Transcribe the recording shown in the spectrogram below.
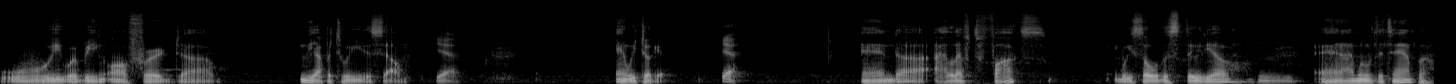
we were being offered uh, the opportunity to sell, yeah, and we took it. yeah, and uh, I left Fox. We sold the studio, and I moved to Tampa.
